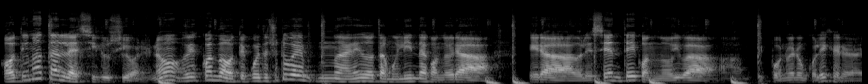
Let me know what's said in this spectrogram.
cuando te matan las ilusiones, ¿no? Es cuando te cuento. Yo tuve una anécdota muy linda cuando era, era adolescente, cuando iba a, tipo, no era un colegio, era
